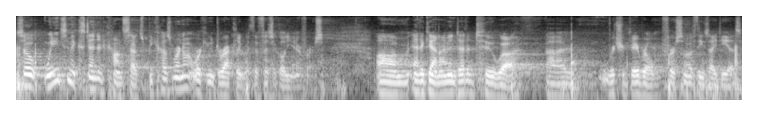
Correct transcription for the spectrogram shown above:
So we need some extended concepts because we're not working directly with the physical universe. Um, and again, I'm indebted to uh, uh, Richard Gabriel for some of these ideas,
